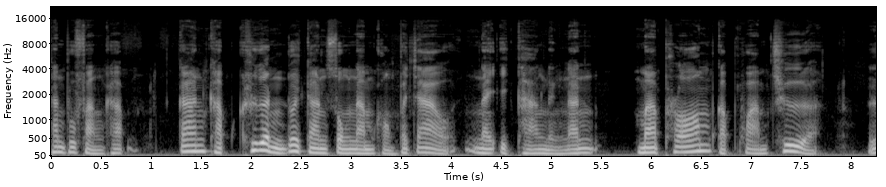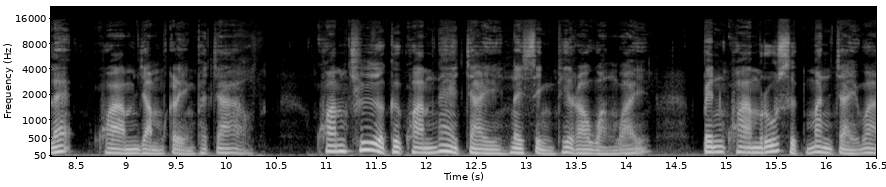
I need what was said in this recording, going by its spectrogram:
ท่านผู้ฟังครับ การขับเคลื่อนด้วยการทรงนำของพระเจ้าในอีกทางหนึ่งนั้น มาพร้อมกับความเชื่อ และความยำเกรงพระเจ้า ความเชื่อคือความแน่ใจในสิ่งที่เราหวังไว้ เป็นความรู้สึกมั่นใจว่า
